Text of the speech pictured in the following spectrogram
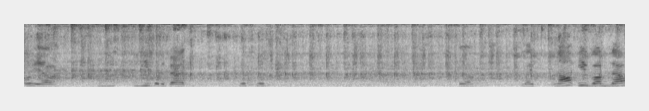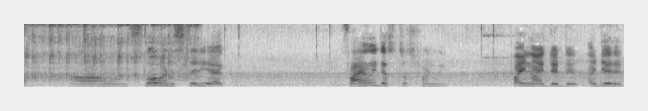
Oh yeah. You got a bad. Let's look. Yeah. Like now you got the um, slow and steady egg. Finally, just just finally, finally I did it. I did it.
